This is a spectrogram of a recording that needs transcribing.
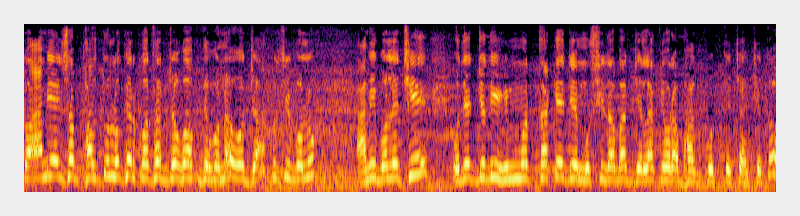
তো আমি এইসব ফালতু লোকের কথার জবাব দেব না ও যা খুশি বলুক। আমি বলেছি, ওদের যদি হিম্মত থাকে যে মুর্শিদাবাদ জেলাকে ওরা ভাগ করতে চাইছে তো,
